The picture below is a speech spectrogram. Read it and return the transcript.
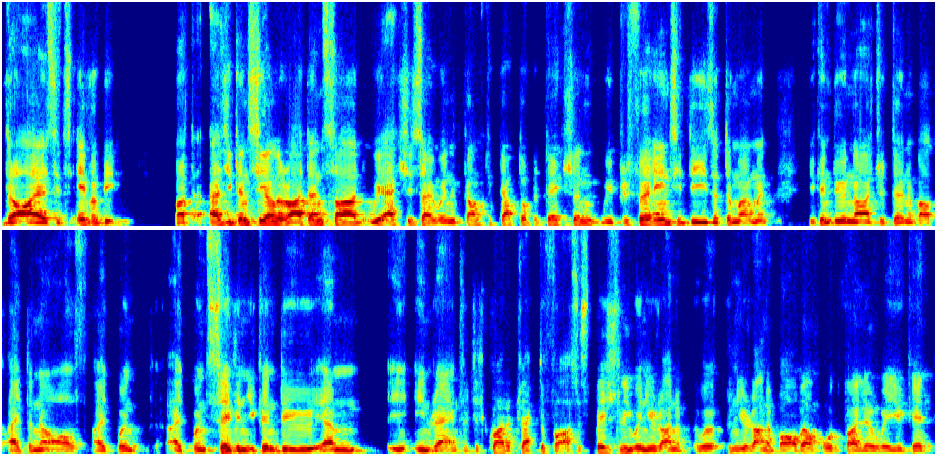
the highest it's ever been. But as you can see on the right-hand side, we actually say when it comes to capital protection, we prefer NCDs at the moment. You can do a nice return about eight and a half, 8.7 you can do um, in, in rands, which is quite attractive for us, especially when you run a when you run a barbell portfolio where you get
